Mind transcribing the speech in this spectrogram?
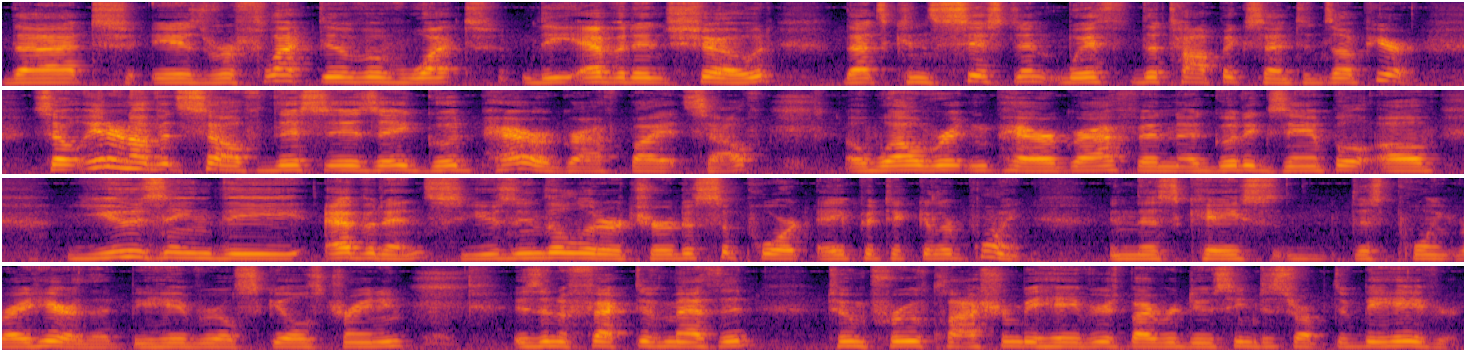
that is reflective of what the evidence showed that's consistent with the topic sentence up here. So in and of itself, this is a good paragraph by itself, a well-written paragraph and a good example of using the evidence, using the literature to support a particular point. In this case, this point right here, that behavioral skills training is an effective method to improve classroom behaviors by reducing disruptive behavior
